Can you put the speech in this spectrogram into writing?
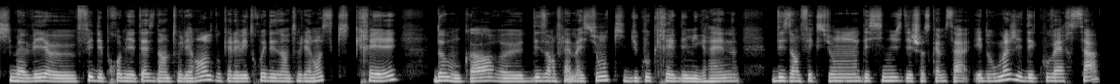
qui m'avait euh, fait des premiers tests d'intolérance. Donc, elle avait trouvé des intolérances qui créaient dans mon corps euh, des inflammations qui, du coup, créaient des migraines, des infections, des sinus, des choses comme ça. Et donc, moi, j'ai découvert ça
